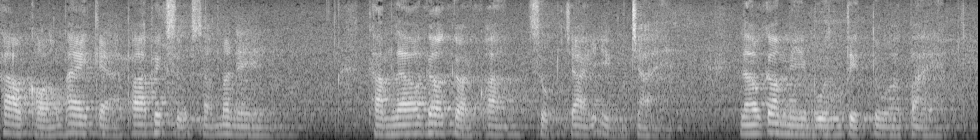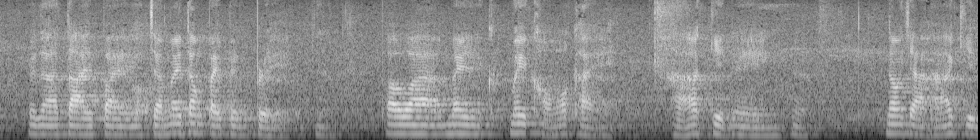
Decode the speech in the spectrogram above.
ข้าวของให้แก่พระภิกษุสามเณรทำแล้วก็เกิดความสุขใจอิ่มใจ แล้วก็มีบุญติดตัวไป เวลาตายไปจะไม่ต้องไปเป็นเปรตเพราะว่าไม่ไม่ขอใครหากินเอง นอกจากหากิน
